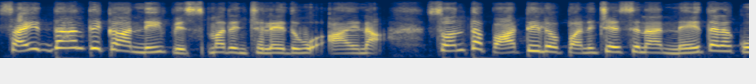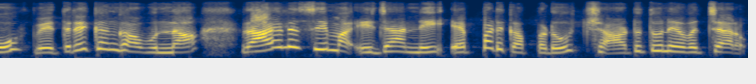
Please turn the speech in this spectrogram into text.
సైద్ధాంతికాన్ని విస్మరించలేదు ఆయన. సొంత పార్టీలో పనిచేసిన నేతలకు వ్యతిరేకంగా ఉన్న రాయలసీమ ఇజాన్ని ఎప్పటికప్పుడు చాటుతూనే వచ్చారు.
